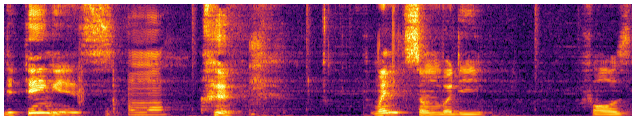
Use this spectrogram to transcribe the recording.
The thing is, Omo. when somebody falls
